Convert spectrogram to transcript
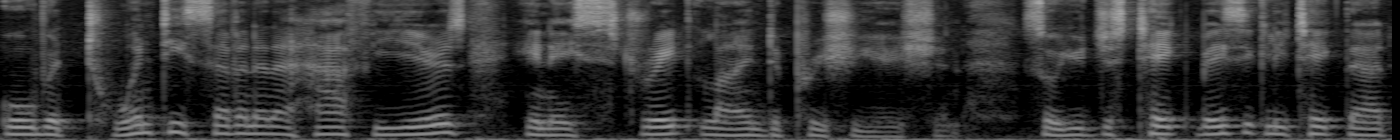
over 27 and a half years in a straight line depreciation. So you just take basically take that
